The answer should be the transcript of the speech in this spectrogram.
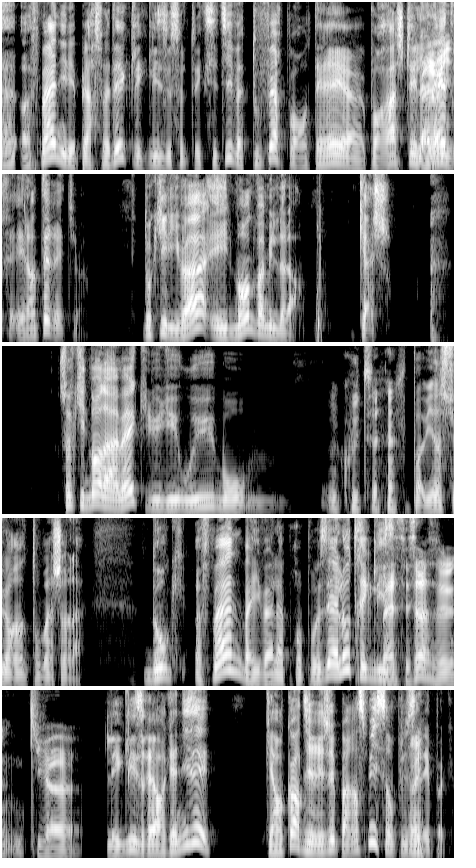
Euh, Hoffman, il est persuadé que l'église de Salt Lake City va tout faire pour enterrer, euh, pour racheter la Bah oui. lettre et l'enterrer, tu vois. Donc il y va et il demande 20 000 dollars. Cash. Sauf qu'il demande à un mec, il lui dit Oui, bon, Écoute, je suis pas bien sûr hein, de ton machin là. Donc Hoffman, bah, il va la proposer à l'autre église, bah, c'est ça qui va. l'église réorganisée, qui est encore dirigée par un Smith en plus à l'époque.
